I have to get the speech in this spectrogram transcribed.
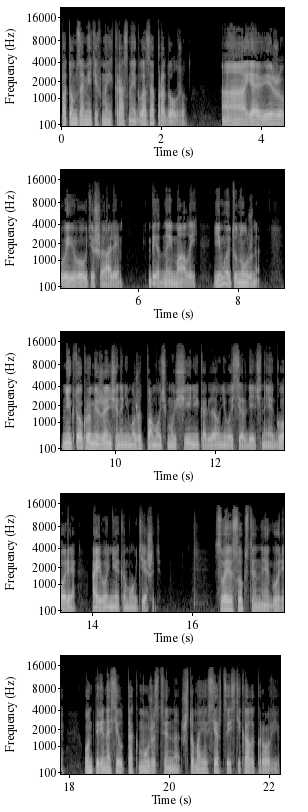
Потом, заметив мои красные глаза, продолжил. «А, я вижу, вы его утешали. Бедный малый, ему это нужно. Никто, кроме женщины, не может помочь мужчине, когда у него сердечное горе, а его некому утешить». Свое собственное горе он переносил так мужественно, что мое сердце истекало кровью.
